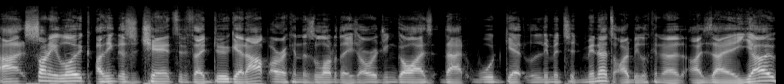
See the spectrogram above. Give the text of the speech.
Uh, Soni Luke, I think there's a chance that if they do get up, I reckon there's a lot of these Origin guys that would get limited minutes. I'd be looking at Isaiah Yeo,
